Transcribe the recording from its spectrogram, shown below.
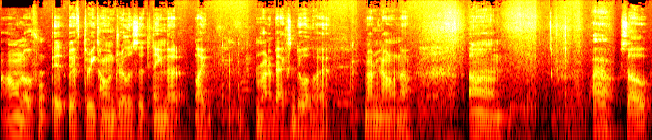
I don't know if if three cone drill is a thing that like running backs do a lot. I mean, I don't know. Um, wow. So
